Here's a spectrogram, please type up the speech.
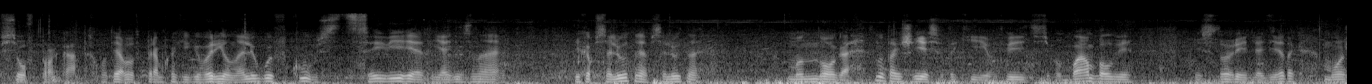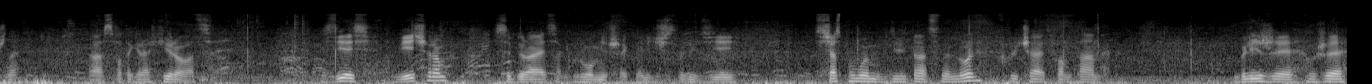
все в прокатах. Вот я вот прям, как и говорил, на любой вкус, цвет, я не знаю. Их абсолютно, абсолютно много. Ну, также есть вот такие, вот видите, типа Бамблби, истории для деток. Можно а, сфотографироваться. Здесь вечером собирается огромнейшее количество людей. Сейчас, по-моему, в 19.00 включают фонтан. Ближе уже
